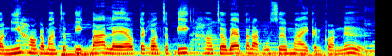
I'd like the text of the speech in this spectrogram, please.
อนนี้เฮากำลังจะปิกบ้านแล้ว แต่ก่อนจะปิกเฮาจะแวะตลาดมูเซอร์ใหม่กันก่อนเนอะ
